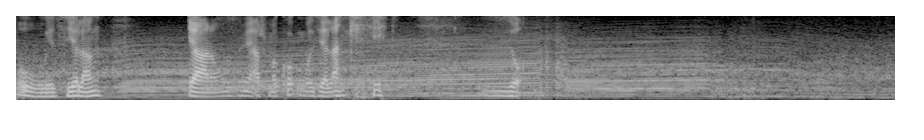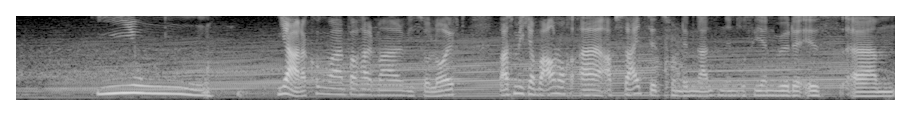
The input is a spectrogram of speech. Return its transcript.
Oh, geht's hier lang? Ja, dann müssen wir erstmal gucken, wo es hier lang geht. So. Ja, da gucken wir einfach halt mal, wie es so läuft. Was mich aber auch noch äh, abseits jetzt von dem Ganzen interessieren würde, ist, ähm,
